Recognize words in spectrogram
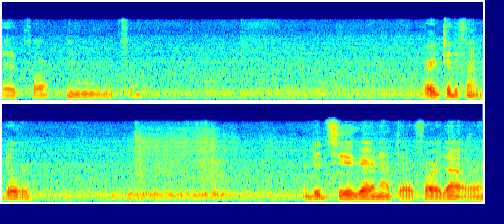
That a car? No, it's a. Right to the front door. I did see a guy not that far that way.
